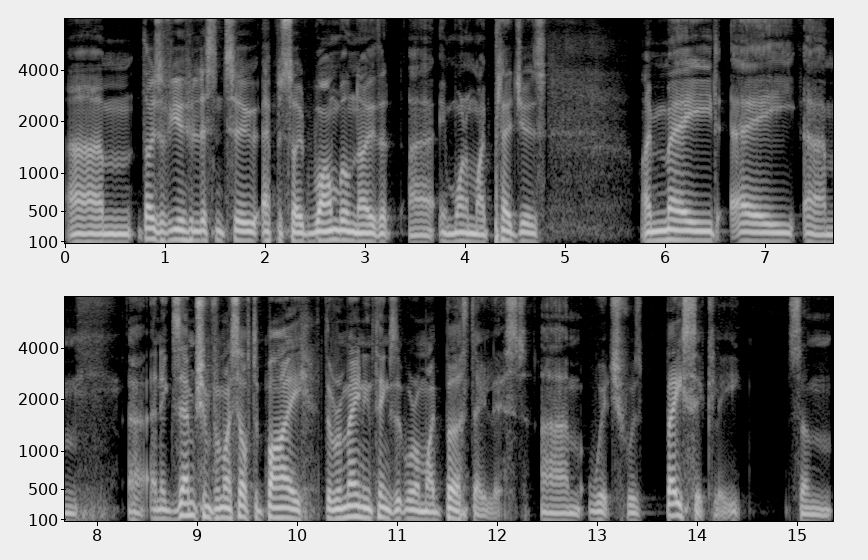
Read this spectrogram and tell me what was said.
um, those of you who listened to episode one will know that uh, in one of my pledges, I made a um, uh, an exemption for myself to buy the remaining things that were on my birthday list, um, which was basically some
